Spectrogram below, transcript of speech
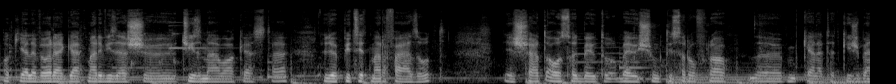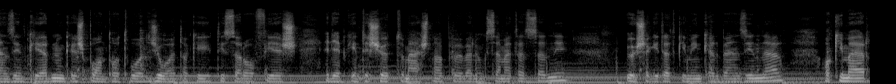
aki eleve a reggelt már vizes csizmával kezdte, hogy egy picit már fázott és hát ahhoz, hogy bejut, bejussunk Tiszarofra, kellett egy kis benzint kérnünk, és pont ott volt Zsolt, aki Tiszarofi, és egyébként is jött másnap velünk szemetet szedni. Ő segített ki minket benzinnel, aki már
